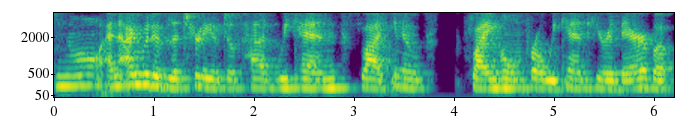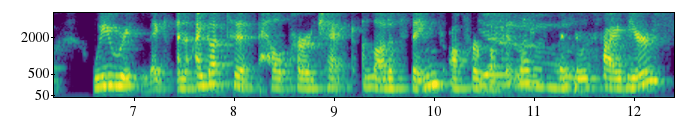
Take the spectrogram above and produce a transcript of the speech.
no and i would have literally have just had weekends fly you know flying home for a weekend here and there but we were like and i got to help her check a lot of things off her yeah. bucket list in those five years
